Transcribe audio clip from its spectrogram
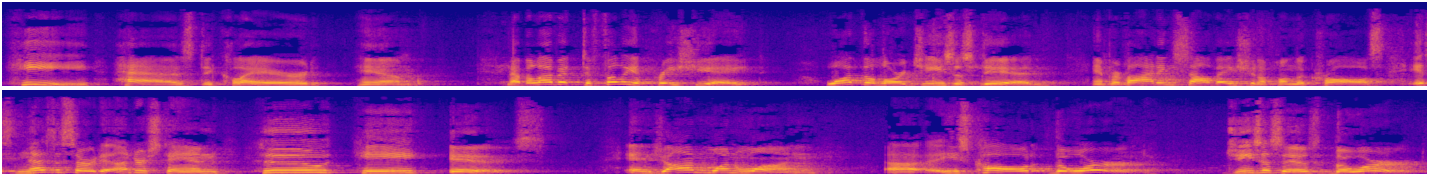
he has declared him. Now, beloved, to fully appreciate what the Lord Jesus did in providing salvation upon the cross, it's necessary to understand who He is. In John 1 1, uh, He's called the Word. Jesus is the Word.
